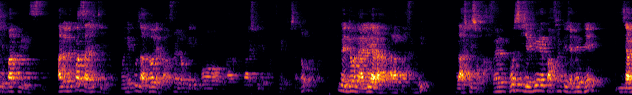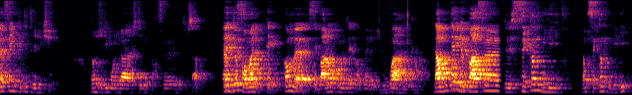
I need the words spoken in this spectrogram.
je n'ai pas pu résister. Alors de quoi s'agit-il? Mon épouse adore les parfums, donc elle dit bon, on va, acheter des parfums et tout ça. Donc tous les deux, on est allés à la, parfumerie. Elle a acheté son parfum. Moi aussi, j'ai vu un parfum que j'aimais bien. Ils avaient fait une petite réduction. Donc j'ai dit bon, je vais acheter les parfums et tout ça. Il y a deux formats de bouteilles, comme euh, ces ballons que vous êtes en train de, de voir à l'écran. La bouteille de parfum de 50 ml, donc 50 ml,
